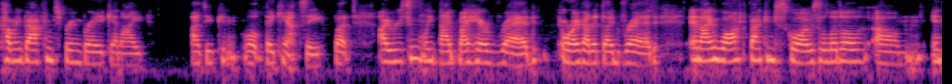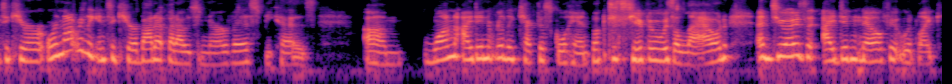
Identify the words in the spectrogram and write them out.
coming back from spring break and I as you can well they can't see but i recently dyed my hair red or i got it dyed red and i walked back into school. I was a little um, insecure or not really insecure about it but i was nervous because um, one i didn't really check the school handbook to see if it was allowed and two i was i didn't know if it would like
